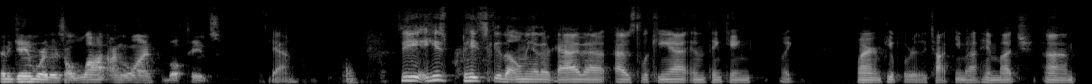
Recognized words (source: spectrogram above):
in a game where there's a lot on the line for both teams. Yeah. See, he's basically the only other guy that I was looking at and thinking, like, why aren't people really talking about him much? Um,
